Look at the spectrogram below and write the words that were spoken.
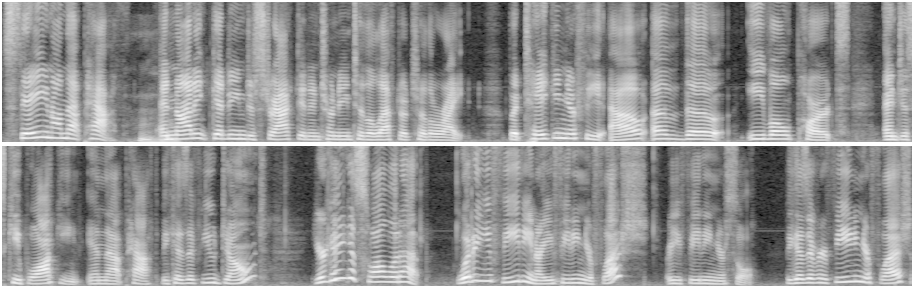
staying on that path and not getting distracted and turning to the left or to the right, but taking your feet out of the evil parts and just keep walking in that path. Because if you don't, you're going to get swallowed up. What are you feeding? Are you feeding your flesh? Or are you feeding your soul? Because if you're feeding your flesh,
